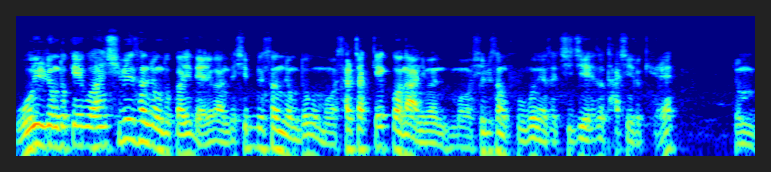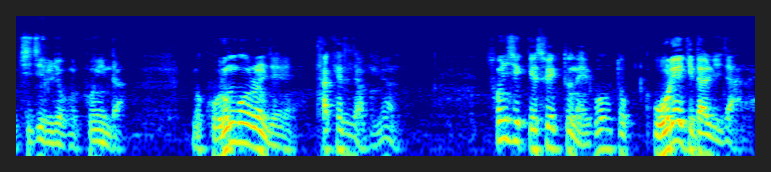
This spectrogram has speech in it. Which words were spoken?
5일 정도 깨고 한 11선 정도까지 내려가는데 11선 정도 뭐 살짝 깼거나 아니면 뭐 11선 부근에서 지지해서 다시 이렇게 좀 지지력을 보인다. 뭐 그런 거를 이제 타켓을 잡으면 손쉽게 수익도 내고 또 오래 기다리지 않아요.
